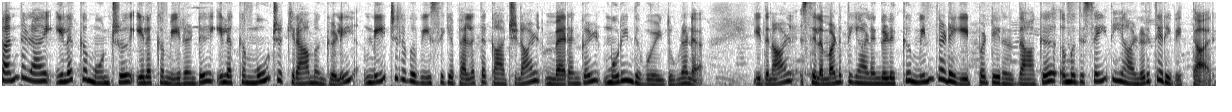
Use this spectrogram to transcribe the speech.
கந்தளாய் இலக்கம் மூன்று இலக்கம் இரண்டு இலக்கம் மூன்று கிராமங்களில் நேற்றிரவு வீசிய பலத்த காற்றினால் மரங்கள் முறிந்து வீழ்ந்துள்ளன. இதனால் சில மனத்தியாளங்களுக்கு மின்தடை ஏற்பட்டிருந்ததாக எமது செய்தியாளர் தெரிவித்தார்.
